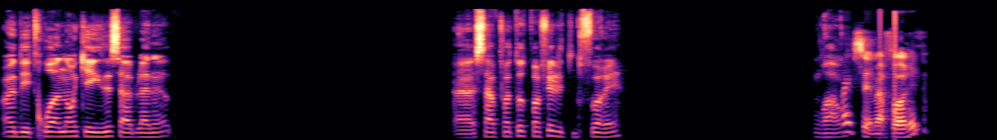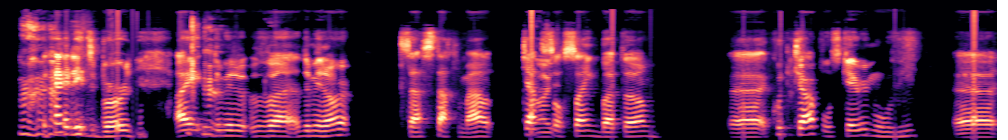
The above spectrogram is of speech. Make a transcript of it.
Un des trois noms qui existent sur la planète. Euh, sa photo de profil est une forêt. Wow. Ouais, c'est ma forêt. Lady Bird. Hey, 2020 2001, ça start mal. 4 Ouais. sur 5 bottom. Euh, coup de cœur pour Scary Movie. Euh,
